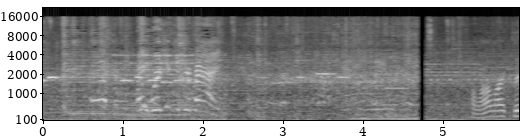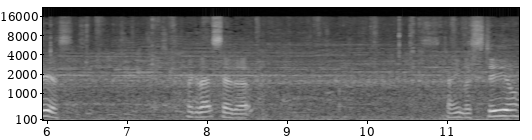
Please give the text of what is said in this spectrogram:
Hey, where'd you get your bag? Well, I like this. Look at that setup. Stainless steel.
